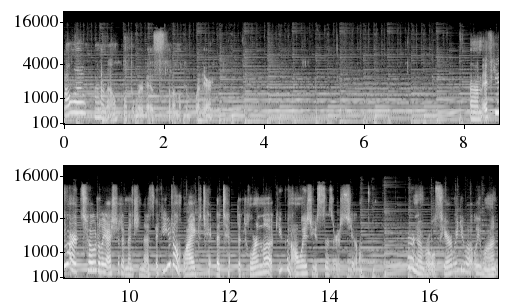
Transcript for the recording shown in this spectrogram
hollow. I don't know what the word is that I'm looking for there. Um, if you are totally, I should have mentioned this, if you don't like the, the torn look, you can always use scissors too. There are no rules here. We do what we want.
